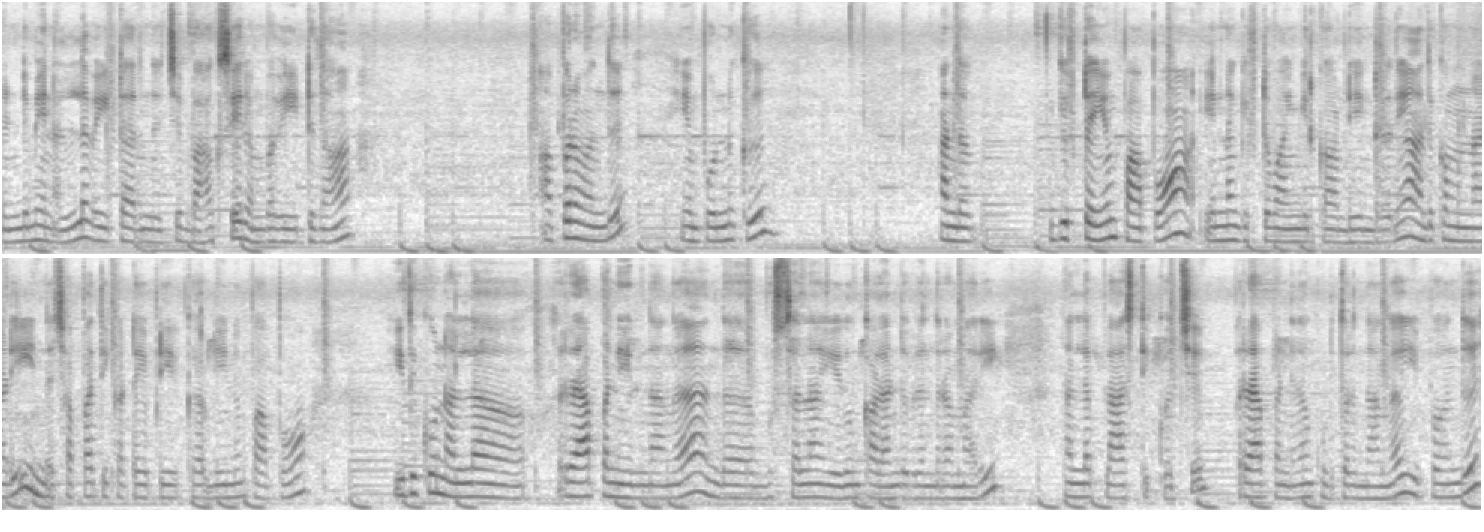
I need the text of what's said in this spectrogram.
ரெண்டுமே நல்ல வெயிட்டாக இருந்துச்சு. பாக்ஸே ரொம்ப வெயிட்டு தான். அப்புறம் வந்து என் பொண்ணுக்கு அந்த கிஃப்ட்டையும் பார்ப்போம். என்ன கிஃப்ட் வாங்கியிருக்கோம் அப்படின்றதையும். அதுக்கு முன்னாடி இந்த சப்பாத்தி கட்டை எப்படி இருக்குது அப்படின்னு பார்ப்போம். இதுக்கும் நல்லா ரேப் பண்ணியிருந்தாங்க. அந்த புஷ்ஷெல்லாம் எதுவும் கலண்டு விழுந்துற மாதிரி நல்ல பிளாஸ்டிக் வச்சு ரேப் பண்ணி தான் கொடுத்துருந்தாங்க. இப்போ வந்து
